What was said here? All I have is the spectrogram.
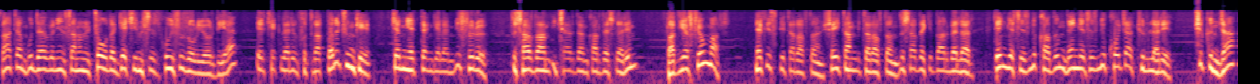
Zaten bu devrin insanının çoğu da geçimsiz, huysuz oluyor diye erkeklerin fıtratları çünkü cemiyetten gelen bir sürü dışarıdan, içeriden kardeşlerim radyasyon var. Nefis bir taraftan, şeytan bir taraftan, dışarıdaki darbeler, dengesiz bir kadın, dengesiz bir koca türleri çıkınca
